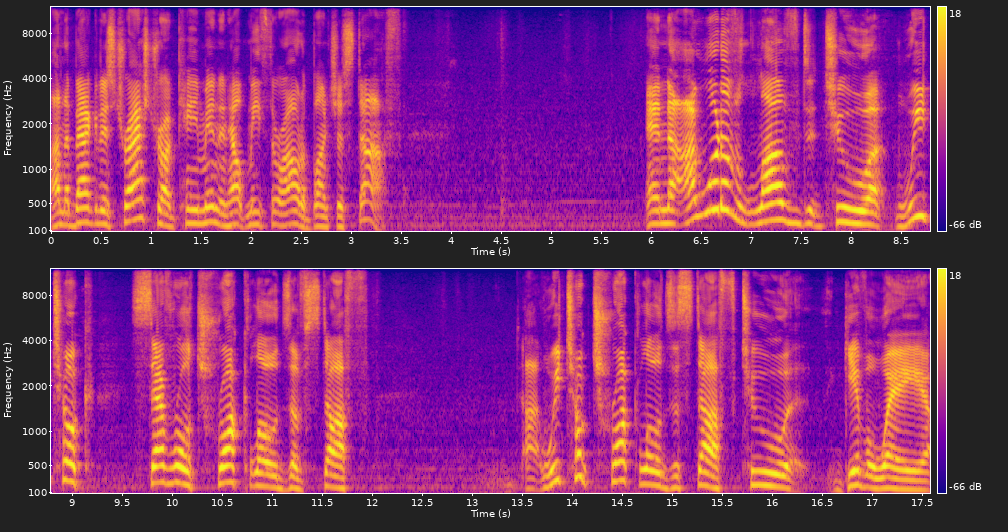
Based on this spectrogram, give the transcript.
on the back of this trash truck came in and helped me throw out a bunch of stuff. And uh, I would have loved to, uh, we took several truckloads of stuff. Uh, we took truckloads of stuff to give away.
